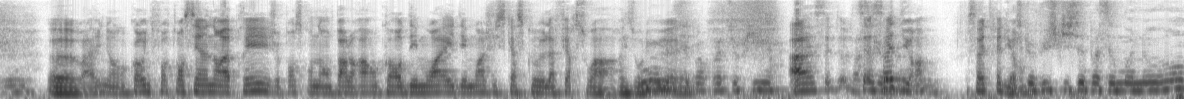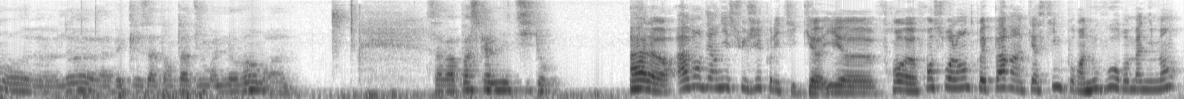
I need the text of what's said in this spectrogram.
Mm. Euh, voilà, une- encore une forte pensée un an après. Je pense qu'on en parlera encore des mois et des mois jusqu'à ce que l'affaire soit résolue. Oh, mais c'est pas prêt de se finir. Ah, ça, ça va être dur, hein. Ça va être très dur. Parce que vu ce qui s'est passé au mois de novembre, euh, là, avec les attentats du mois de novembre, euh, ça va pas se calmer de sitôt. Alors, avant-dernier sujet politique. Euh, euh, François Hollande prépare un casting pour un nouveau remaniement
